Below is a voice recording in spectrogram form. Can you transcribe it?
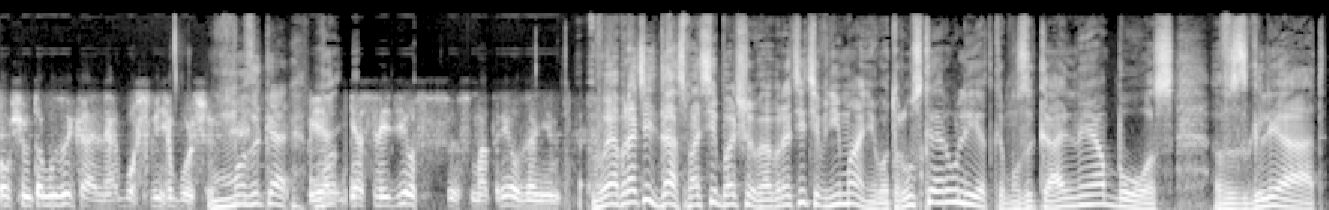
в общем-то, музыкальный обоз мне больше. Музыка... Я, я следил, смотрел за ним. Вы обратите, да, спасибо большое. Вы обратите внимание, вот русская рулетка, музыкальный обоз, взгляд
